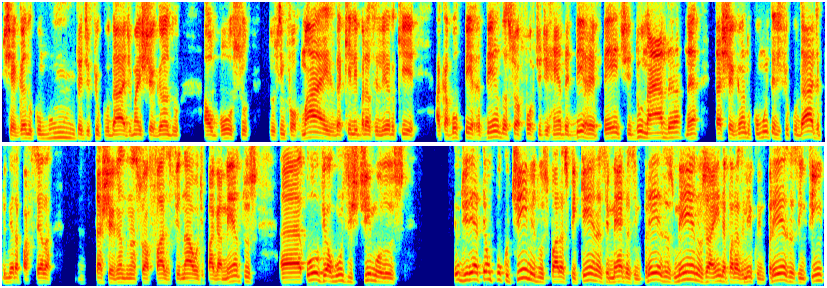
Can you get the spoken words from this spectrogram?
chegando com muita dificuldade, mas chegando ao bolso dos informais, daquele brasileiro que acabou perdendo a sua fonte de renda de repente, do nada, né? Está chegando com muita dificuldade, a primeira parcela está chegando na sua fase final de pagamentos. Uh, houve alguns estímulos, eu diria até um pouco tímidos para as pequenas e médias empresas, menos ainda para as microempresas, enfim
